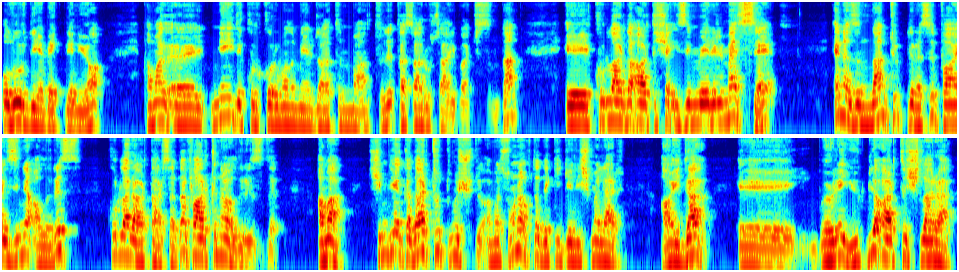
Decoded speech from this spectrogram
olur diye bekleniyor. Ama e, neydi kur korumalı mevduatın mantığı tasarruf sahibi açısından? E, kurlarda artışa izin verilmezse en azından Türk lirası faizini alırız. Kurlar artarsa da farkını alırızdı. Ama şimdiye kadar tutmuştu. Ama son haftadaki gelişmeler ayda e, böyle yüklü artışlara,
